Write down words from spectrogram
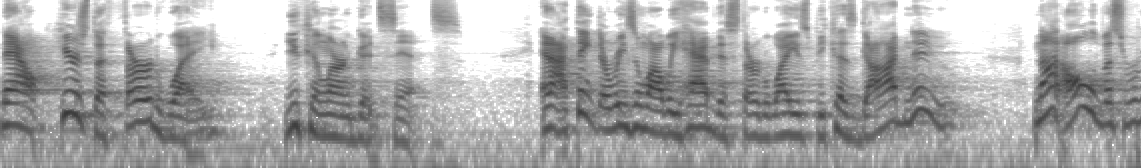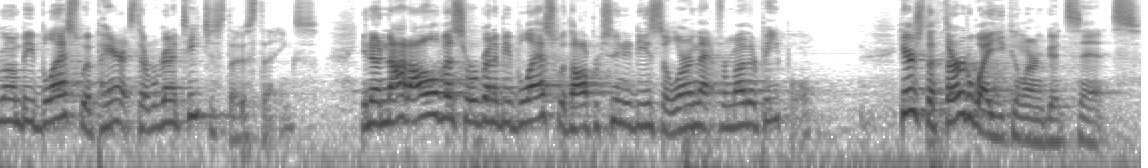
Now, here's the third way you can learn good sense. And I think the reason why we have this third way is because God knew not all of us were going to be blessed with parents that were going to teach us those things. You know, not all of us were going to be blessed with opportunities to learn that from other people. Here's the third way you can learn good sense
